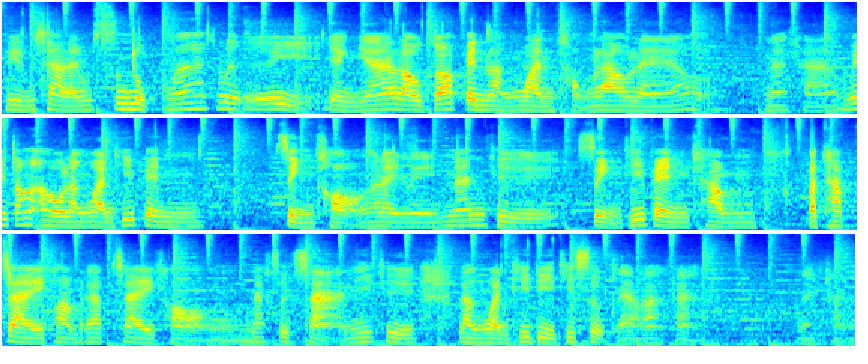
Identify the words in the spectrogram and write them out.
เรียนวิชาอะไรสนุกมากเลย อย่างเงี้ยเราก็เป็นรางวัลของเราแล้วนะคะ ไม่ต้องเอารางวัลที่เป็นสิ่งของอะไรเลย นั่นคือสิ่งที่เป็นคำประทับใจความประทับใจของนักศึกษานี่คือรางวัลที่ดีที่สุดแล้วอะค่ะนะคะ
